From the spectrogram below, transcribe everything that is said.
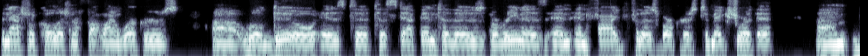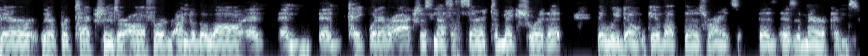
the National Coalition of Frontline Workers uh, will do is to, to step into those arenas and, and fight for those workers to make sure that um, their their protections are offered under the law and, and, and take whatever actions necessary to make sure that, that we don't give up those rights as, as Americans.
